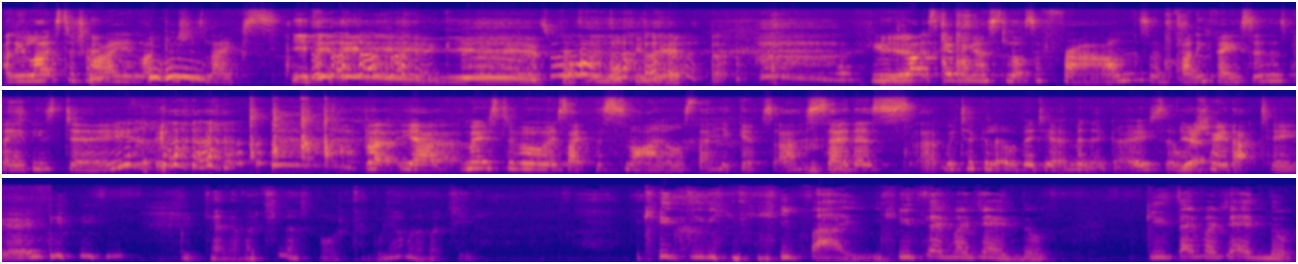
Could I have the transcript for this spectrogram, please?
And he likes to try and like push his legs. Yeah, yeah, it's properly walking there. He Yeah. likes giving us lots of frowns and funny faces as babies do. but yeah, most of all is like the smiles that he gives us. So there's uh, we took a little video a minute ago, so we'll Mm-hmm. Yeah. show that to you. C'è la vaccina sporca, vogliamo la vaccina. Che ti ridi? Che fai? Che stai facendo? Che stai facendo?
